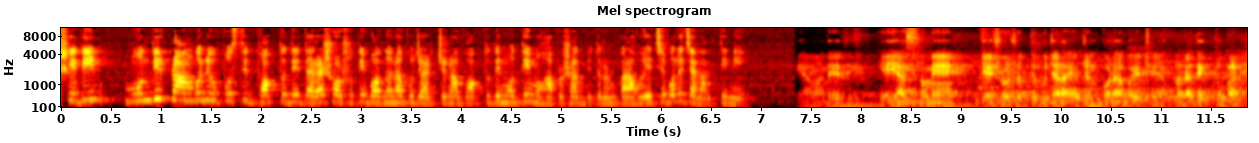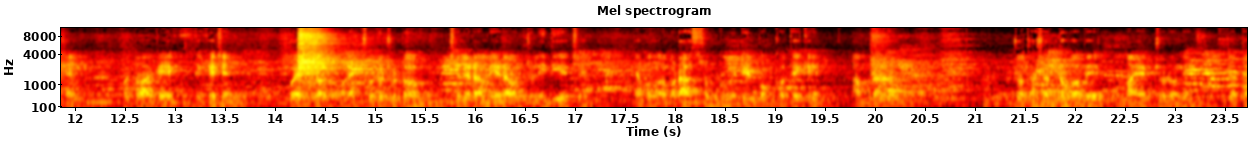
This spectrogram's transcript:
সেদিন মন্দির প্রাঙ্গণে উপস্থিত ভক্তদের দ্বারা সরস্বতী বন্দনা পূজার্চনা ভক্তদের মধ্যে মহাপ্রসাদ বিতরণ করা হয়েছে বলে জানান তিনি। আমাদের এই আশ্রমে যে সরস্বতী পূজার আয়োজন করা হয়েছে, আপনারা দেখতে পাচ্ছেন, হয়তো আগে দেখেছেন, কয়েকজন অনেক ছোট ছোট ছেলেরা, মেয়েরা অঞ্জলি দিয়েছে এবং আমরা আশ্রম কমিটির পক্ষ থেকে আমরা যথাসাধ্যভাবে মায়ের চরণে যাতে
